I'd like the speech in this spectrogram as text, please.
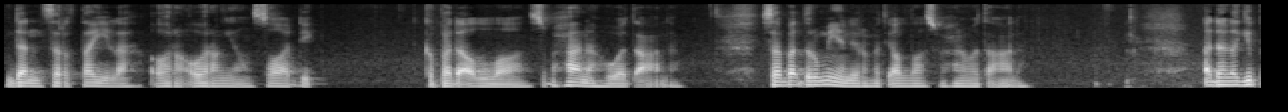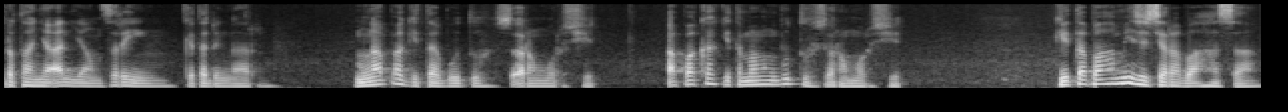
dan sertailah orang-orang yang sadik kepada Allah Subhanahu wa taala. Sahabat Rumi yang dirahmati Allah Subhanahu wa taala. Ada lagi pertanyaan yang sering kita dengar. Mengapa kita butuh seorang mursyid? Apakah kita memang butuh seorang mursyid? Kita pahami secara bahasa.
